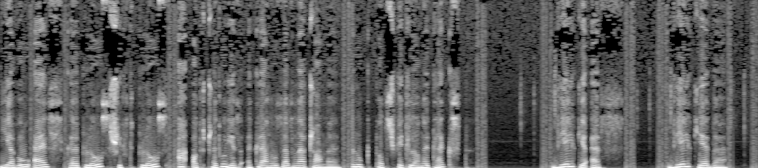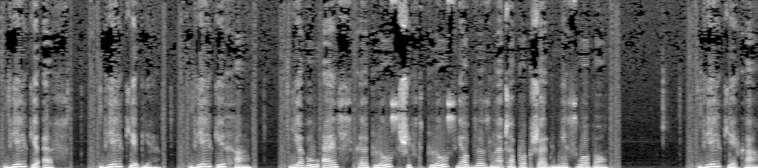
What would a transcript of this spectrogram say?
JWSK plus Shift plus A odczytuje z ekranu zaznaczony lub podświetlony tekst. Wielkie S. Wielkie D. Wielkie F. Wielkie G. Wielkie H. JWSK plus Shift plus J zaznacza poprzednie słowo. Wielkie K.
